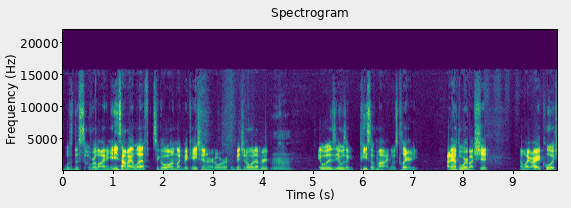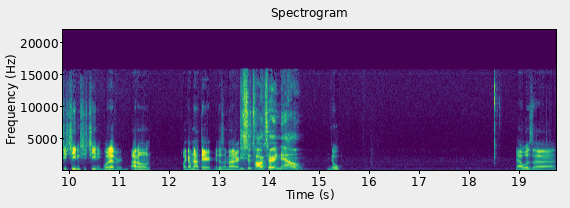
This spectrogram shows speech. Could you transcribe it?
was the silver lining. Anytime I left to go on like vacation or, or a convention or whatever, Mhm. it was it was a peace of mind. It was clarity. I didn't have to worry about shit. I'm like, all right, cool. If she's cheating, she's cheating. Whatever. I don't like. I'm not there. It doesn't matter. You should talk to her now. Nope. That was uh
